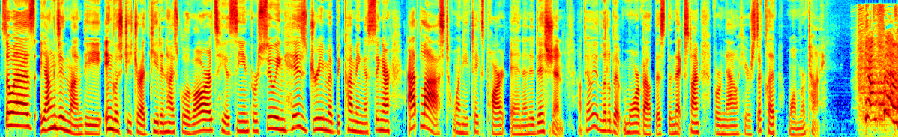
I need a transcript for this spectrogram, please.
So as Yang Jin-man, the English teacher at Kirin High School of Arts, he is seen pursuing his dream of becoming a singer at last when he takes part in an audition. I'll tell you a little bit more about this the next time. For now, here's the clip one more time. 양쌤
